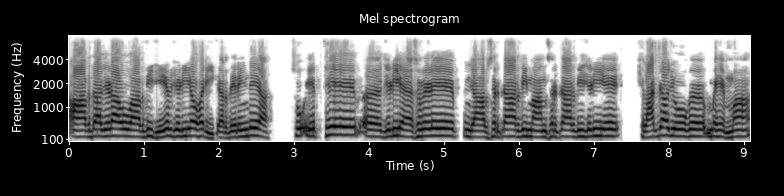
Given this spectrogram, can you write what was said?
ਆਪ ਦਾ ਜਿਹੜਾ ਉਹ ਆਪਦੀ ਜੇਬ ਜਿਹੜੀ ਆ ਉਹ ਹਰੀ ਕਰਦੇ ਰਹਿੰਦੇ ਆ। ਸੋ ਇੱਥੇ ਜਿਹੜੀ ਇਸ ਵੇਲੇ ਪੰਜਾਬ ਸਰਕਾਰ ਦੀ, ਮਾਨ ਸਰਕਾਰ ਦੀ ਜਿਹੜੀ ਇਹ ਸ਼ਲਾਘਾਯੋਗ ਮੁਹਿੰਮ ਆ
